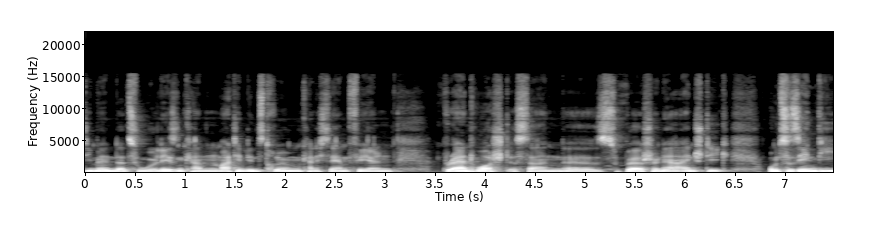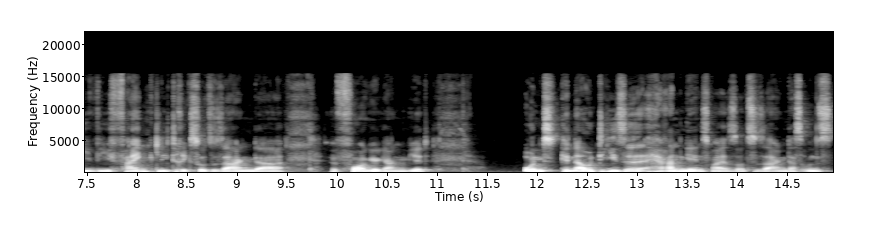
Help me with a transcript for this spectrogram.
die man dazu lesen kann. Martin Lindström kann ich sehr empfehlen. Brandwashed ist da ein äh, super schöner Einstieg, um zu sehen, wie, wie feingliedrig sozusagen da äh, vorgegangen wird. Und genau diese Herangehensweise sozusagen, dass uns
